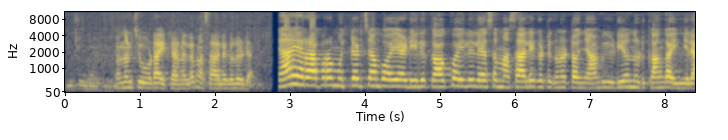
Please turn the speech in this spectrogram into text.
ഒന്ന് ചൂടായിട്ട് ഒന്നും ചൂടായിട്ടാണല്ലോ മസാലകൾ ഇടുക. ഞാൻ എറാപ്പുറം മുറ്റടിച്ചാൻ പോയ അടിയിൽ കാക്കു അതിൽ ലേസം മസാലയൊക്കെ ഇട്ടിക്കണം കേട്ടോ ഞാൻ വീഡിയോ ഒന്നും എടുക്കാൻ കഴിഞ്ഞില്ല.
